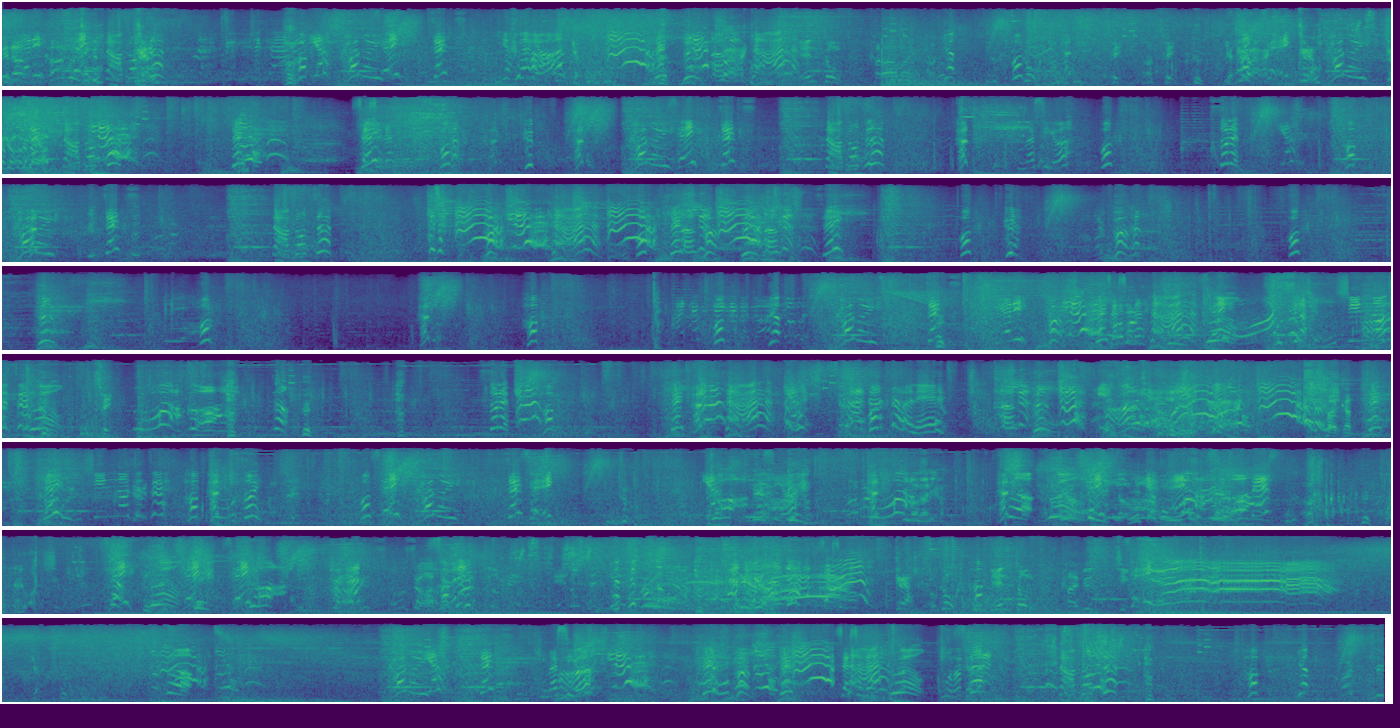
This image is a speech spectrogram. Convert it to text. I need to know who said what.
Speaker 1: めだカム
Speaker 2: ガッ Huh. ね。
Speaker 1: かかっ
Speaker 2: てレイの術ッ遅いホッペイカムイよっ
Speaker 1: タグッチ
Speaker 2: カムイヤきますよさすが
